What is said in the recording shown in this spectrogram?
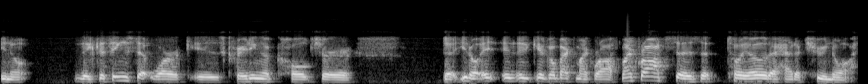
you know like the things that work is creating a culture that you know. And go back to Mike Rother. Mike Rother says that Toyota had a true north.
